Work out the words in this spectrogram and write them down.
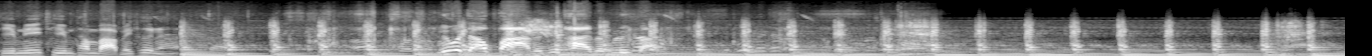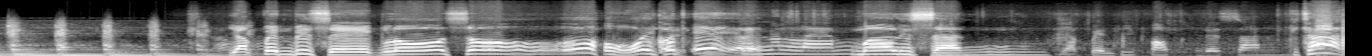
ทีมนี้ทีมทำบาปไม่ขึ้นนะฮะหรือว่าจะเอาป่าไปถ่ายแบบลุยป่าอยากเป็นพิเศษโลโซ โอ้โหโคตรเท่เลยมาริสัน อยากเป็นพี่ป๊อปเดอะซันพี่ชาติ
